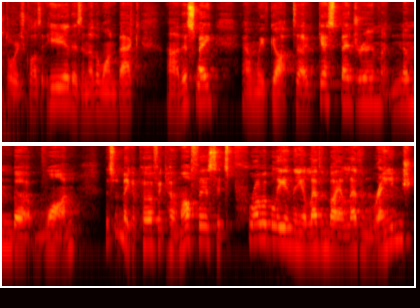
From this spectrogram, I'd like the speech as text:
Storage closet here. There's another one back uh, this way. And we've got uh, guest bedroom number one this would make a perfect home office. It's probably in the 11 by 11 range,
